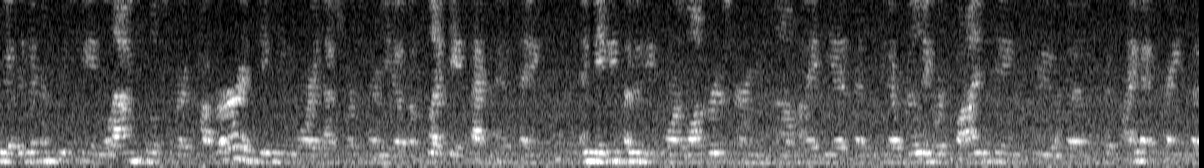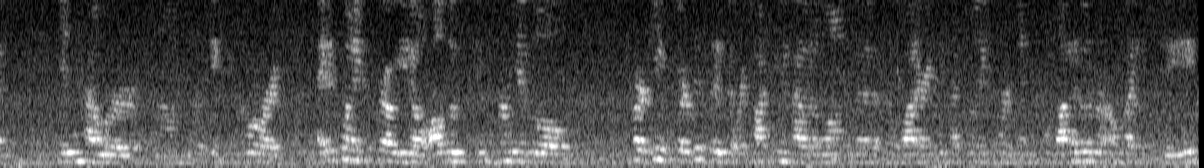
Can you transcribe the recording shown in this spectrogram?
you know, the difference between allowing people to recover and thinking more in that short term, you know, the floodgates, that kind of thing. And maybe some of these more longer term, um, ideas and, you know, really responding to the, the climate crisis in how we're, um, we're thinking forward. I just wanted to throw, you know, all those impermeable parking surfaces that we're talking about along the, the water, I think that's really important. A lot of those are owned by the state.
